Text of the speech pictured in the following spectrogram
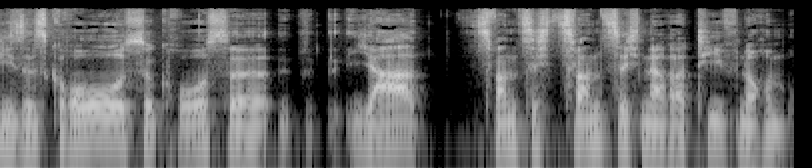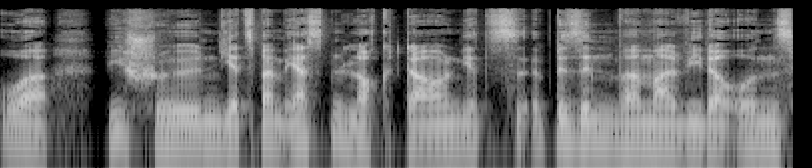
dieses große, große Jahr 2020 Narrativ noch im Ohr. Wie schön, jetzt beim ersten Lockdown, jetzt besinnen wir mal wieder uns,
